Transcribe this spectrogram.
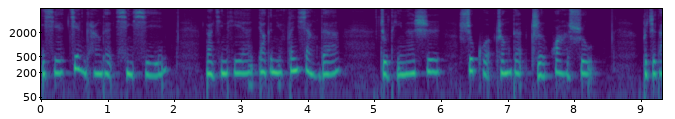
一些健康的信息。那今天要跟您分享的主题呢是蔬果中的植化素。不知道，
